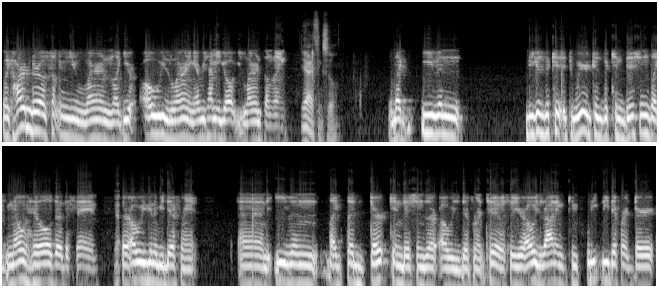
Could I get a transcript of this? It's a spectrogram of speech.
Like hard enduro is something you learn. Like you're always learning. Every time you go, you learn something. Yeah, I think so. Like even because the it's weird because the conditions like no hills are the same. Yeah. They're always going to be different, and even like the dirt conditions are always different too. So you're always riding completely different dirt,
